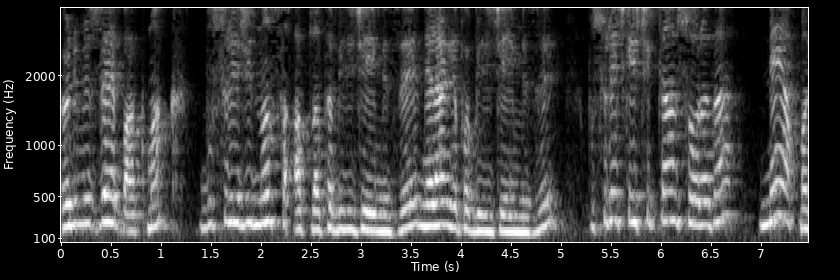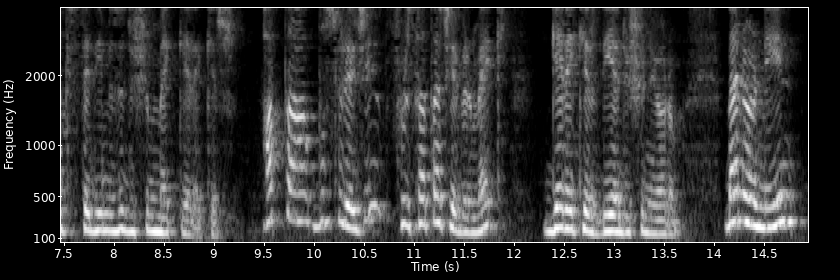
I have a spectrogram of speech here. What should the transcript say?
önümüze bakmak, bu süreci nasıl atlatabileceğimizi, neler yapabileceğimizi, bu süreç geçtikten sonra da ne yapmak istediğimizi düşünmek gerekir. Hatta bu süreci fırsata çevirmek gerekir diye düşünüyorum. Ben örneğin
